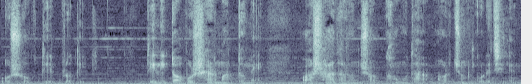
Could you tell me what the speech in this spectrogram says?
ও শক্তির প্রতীক। তিনি তপস্যার মাধ্যমে অসাধারণ সব ক্ষমতা অর্জন করেছিলেন।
